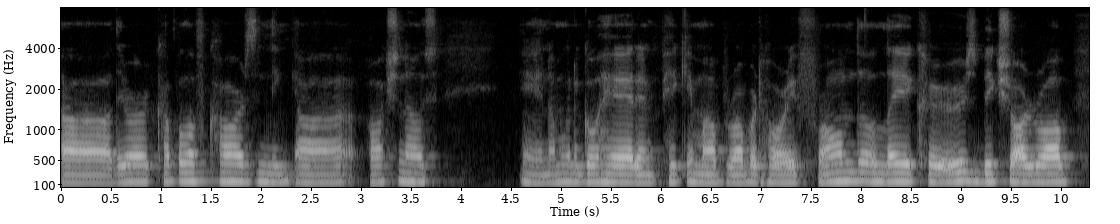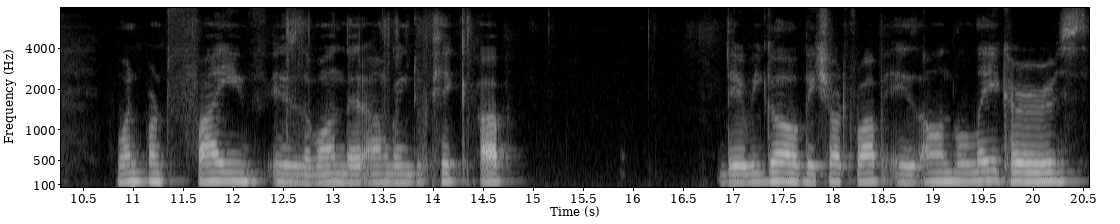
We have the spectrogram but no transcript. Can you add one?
Uh, there are a couple of cards in the uh, auction house and I'm gonna go ahead and pick him up Robert Horry from the Lakers Big Shot Rob 1.5 is the one that I'm going to pick up. There we go. Big Shot Rob is on the Lakers.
